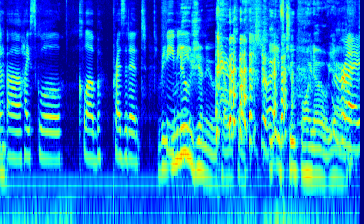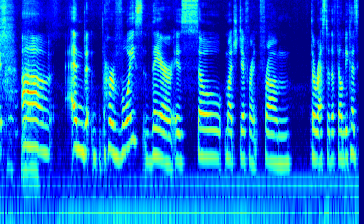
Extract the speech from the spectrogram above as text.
uh high school club president The Phoebe. new Genu, shall we say. sure. Eve 2.0, yeah. right um and her voice there is so much different from the rest of the film because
